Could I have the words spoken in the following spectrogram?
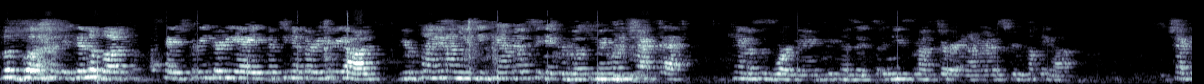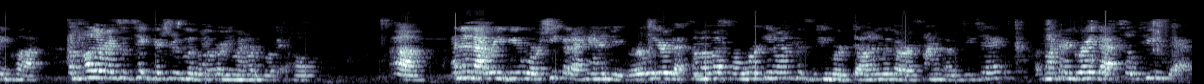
The book, it's in the book, page three thirty-eight, fifteen to thirty-three odd. You're planning on using Canvas to get your book, you may wanna check that Canvas is working, because it's a new semester and I'm gonna screw something up. Checking class. Um, otherwise, just take pictures of the book, or you might have a book at home. Um, and then that review worksheet that I handed you earlier, that some of us were working on, because we were done with our assignment that was due today. I'm not gonna grade that till Tuesday.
